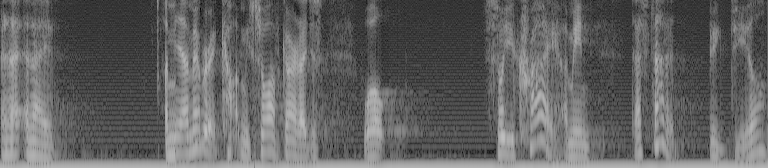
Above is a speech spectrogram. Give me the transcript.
And I, and I, I mean, I remember it caught me so off guard. I just, well, so you cry. I mean, that's not a big deal.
